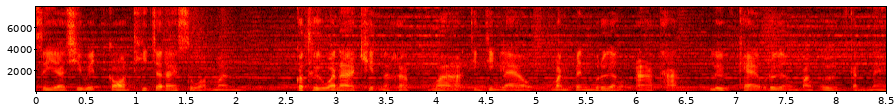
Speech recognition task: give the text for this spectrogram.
เสียชีวิตก่อนที่จะได้สวมมัน ก็ถือว่าน่าคิดนะครับว่าจริงๆแล้วมันเป็นเรื่องอาถรรพ์หรือแค่เรื่องบังเอิญกันแน่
